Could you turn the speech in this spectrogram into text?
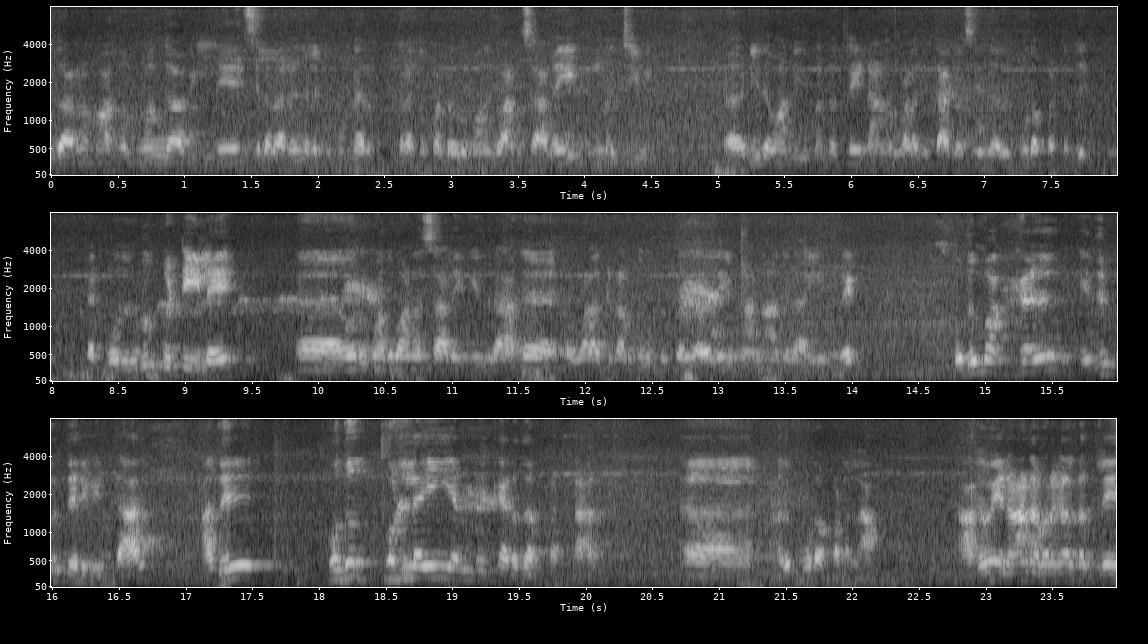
உதாரணமாக முழங்காவிலே சில வருடங்களுக்கு முன்னர் திறக்கப்பட்ட ஒரு மதுபான சாலை உணர்ச்சி நீதவான் நீதிமன்றத்திலே நான் வழக்கு தாக்கல் செய்து அது மூடப்பட்டது. தற்போது உடுப்பட்டியிலே ஒரு மதுபான சாலைக்கு எதிராக வழக்கு நடந்து கொண்டிருக்கிறது. அதிலையும் நான் ஆஜராகின்றேன் பொதுமக்கள் எதிர்ப்பு தெரிவித்தால் அது பொது தொல்லை என்று கருதப்பட்டால் அது மூடப்படலாம். ஆகவே நான் அவர்களிடத்திலே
